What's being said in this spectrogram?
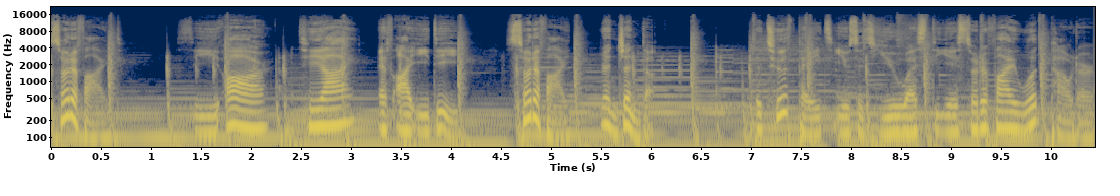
Certified, C-E-R-T-I-F-I-E-D, certified 认证的。The toothpaste uses USDA certified wood powder.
